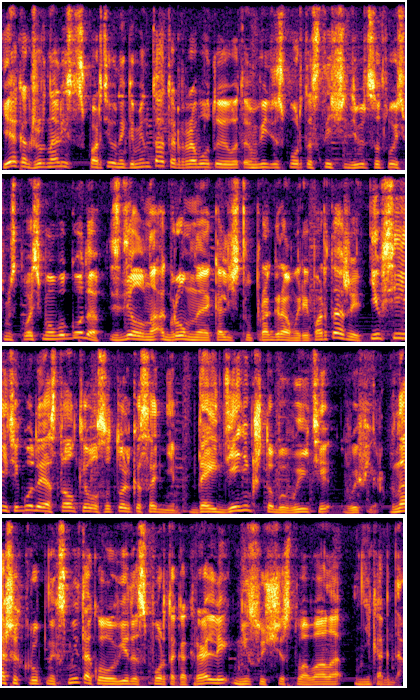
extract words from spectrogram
Я, как журналист и спортивный комментатор, работаю в этом виде спорта с 1988 года года сделано огромное количество программ и репортажей, и все эти годы я сталкивался только с одним – дай денег, чтобы выйти в эфир. В наших крупных СМИ такого вида спорта, как ралли, не существовало никогда.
